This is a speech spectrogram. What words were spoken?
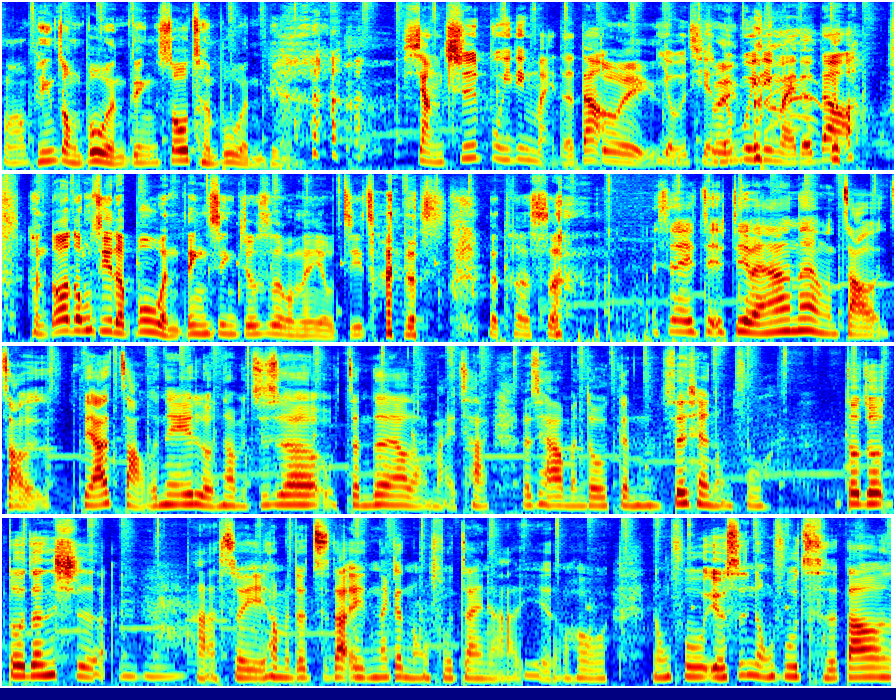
啊，品种不稳定，收成不稳定，想吃不一定买得到，对，有钱都不一定买得到。很多东西的不稳定性就是我们有机菜的 的特色。所以基基本上那种早早比较早的那一轮，他们就是真的要来买菜，而且他们都跟这些农夫。都都都认识了，嗯哼，啊，所以他们都知道，哎，那个农夫在哪里。然后农夫有时农夫迟到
